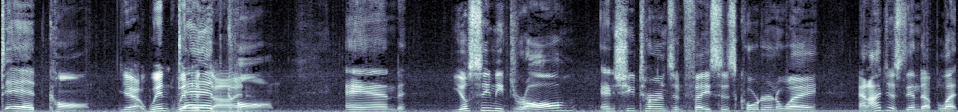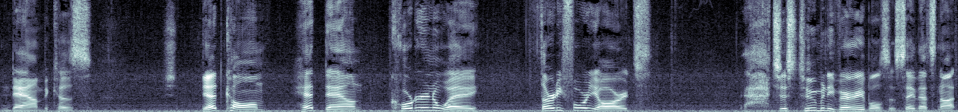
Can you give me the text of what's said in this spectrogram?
dead calm. yeah. Wind, wind had dead calm. And you'll see me draw, and she turns and faces quartering away. And I just end up letting down because dead calm, head down, quartering away, 34 yards. Ah, Just too many variables that say that's not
